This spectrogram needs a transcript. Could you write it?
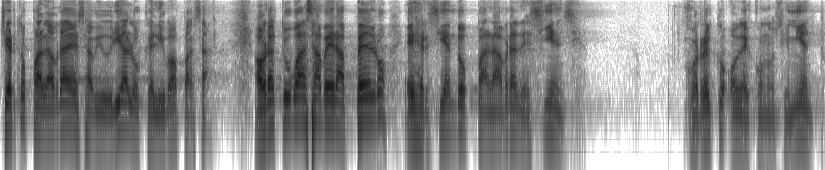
cierto, palabra de sabiduría, lo que le iba a pasar. Ahora tú vas a ver a Pedro ejerciendo palabra de ciencia, ¿correcto? O de conocimiento.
